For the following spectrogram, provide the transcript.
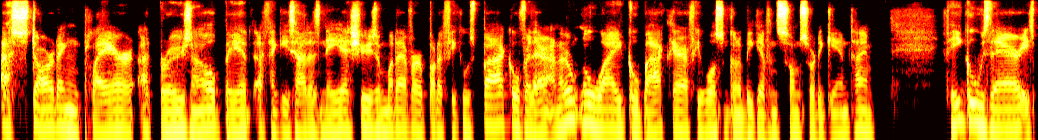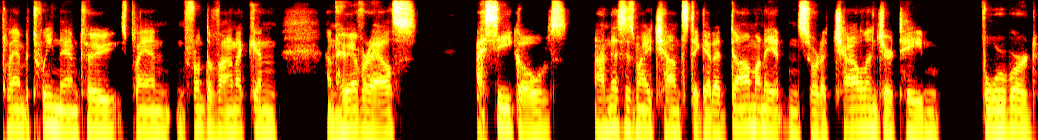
a starting player at Bruges, and albeit I think he's had his knee issues and whatever, but if he goes back over there, and I don't know why he'd go back there if he wasn't going to be given some sort of game time. If he goes there, he's playing between them two, he's playing in front of Vanaken and whoever else. I see goals, and this is my chance to get a dominating sort of challenger team forward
